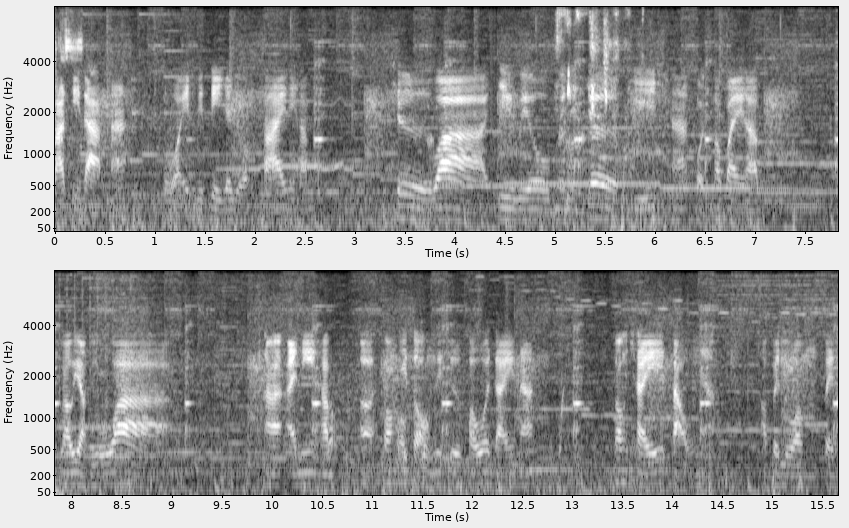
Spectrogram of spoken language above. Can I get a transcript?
ร้านตีดามนะ ตัว NPC จะอยู่ทางซ้ายนี่ครับ ชื่อว่า g w i l Manager Peach นะกดเข้าไปครับ เราอยากรู้ว่าอ่าอันนี้ครับอ่อช่องที่สองนี่คือ power die นะ ต้องใช้เต่าเนี่ย เอาไปรวมเป็น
